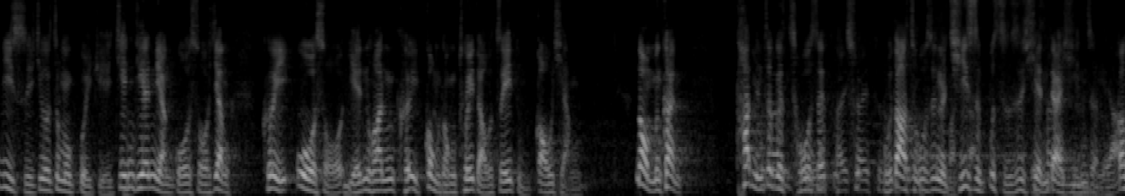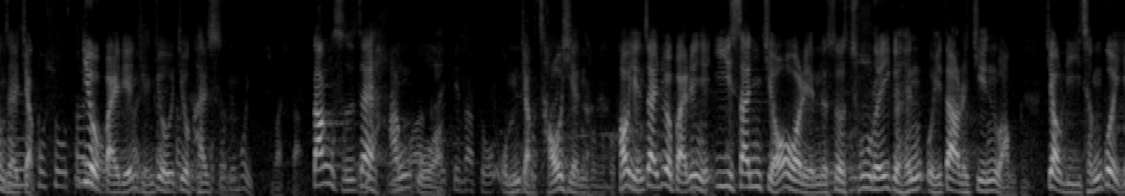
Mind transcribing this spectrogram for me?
历史就这么诡谲。今天两国首相可以握手言欢，可以共同推倒这一堵高墙。那我们看。他们这个仇深、五大仇深呢，其实不只是现代形成的。刚才讲六百年前就就开始了。当时在韩国，我们讲朝鲜呢，朝鲜在六百年前一三九二年的时候，出了一个很伟大的君王，叫李成桂。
